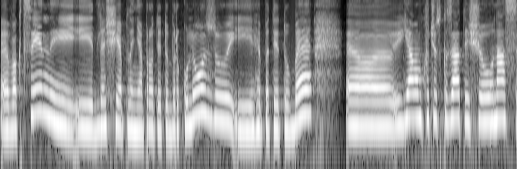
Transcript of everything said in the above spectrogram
е, вакцини і для щеплення проти туберкульозу, і гепатиту Б. Е, Я вам хочу сказати, що у нас.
